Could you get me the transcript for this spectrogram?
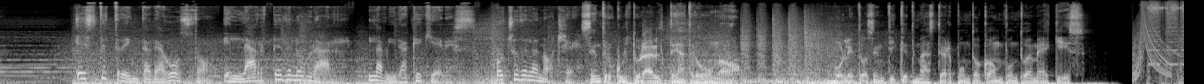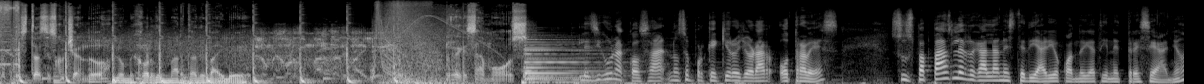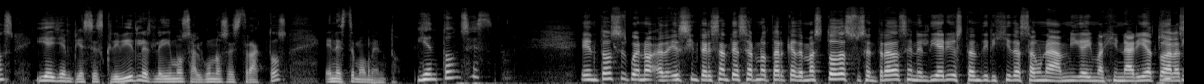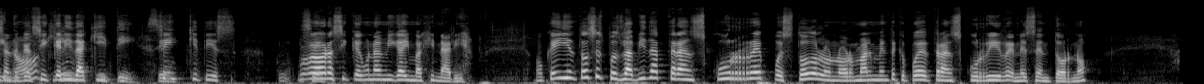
Este 30 de agosto, el arte de lograr la vida que quieres. 8 de la noche. Centro Cultural Teatro 1. Boletos en ticketmaster.com.mx. Estás escuchando lo mejor de Marta de Baile. Lo mejor de Marta de Baile. Regresamos. Les digo una cosa, no sé por qué quiero llorar otra vez. Sus papás le regalan este diario cuando ella tiene 13 años y ella empieza a escribir. Les leímos algunos extractos en este momento. Y entonces entonces, bueno, es interesante hacer notar que además todas sus entradas en el diario están dirigidas a una amiga imaginaria, todas las entradas. Sí, querida Kitty. Sí. Kitty es ahora sí que una amiga imaginaria. ¿Ok? Y entonces, pues la vida transcurre, pues todo lo normalmente que puede transcurrir en ese entorno,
